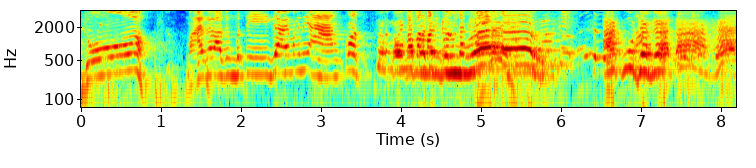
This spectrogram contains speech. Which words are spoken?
Aduh, masa langsung bertiga? Emang ini angkot. Kalau kamar mandi gua rusak gimana nih? Aku udah nggak tahan.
